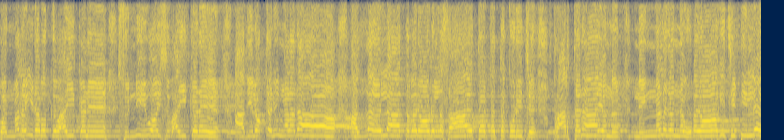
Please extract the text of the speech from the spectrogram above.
പൊന്മലയുടെ ബുക്ക് വായിക്കണേ സുന്നി വോയിസ് വായിക്കണേ. അതിലൊക്കെ നിങ്ങളതാ അല്ലല്ലാത്തവരോടുള്ള സഹായത്തോട്ടത്തെ കുറിച്ച് പ്രാർത്ഥന എന്ന് നിങ്ങൾ തന്നെ ഉപയോഗിച്ചിട്ടില്ലേ?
